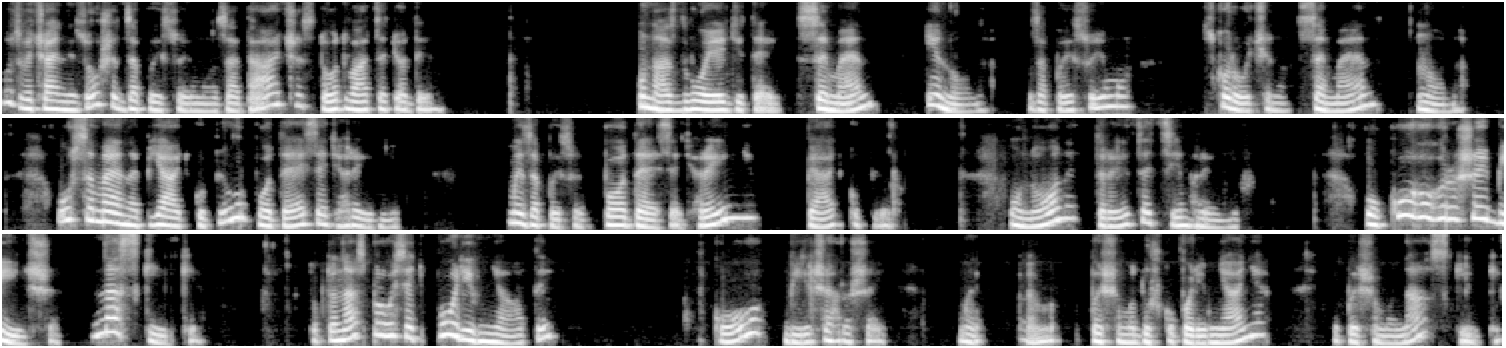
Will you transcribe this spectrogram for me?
У звичайний зошит записуємо задача 121. У нас двоє дітей Семен і Нона. Записуємо скорочено Семен Нона. У Семена 5 купюр по 10 гривнів. Ми записуємо по 10 гривнів 5 купюр. У Нони 37 гривнів. У кого грошей більше? Наскільки? Тобто нас просять порівняти, кого більше грошей. Ми ем, пишемо дужку порівняння і пишемо наскільки.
